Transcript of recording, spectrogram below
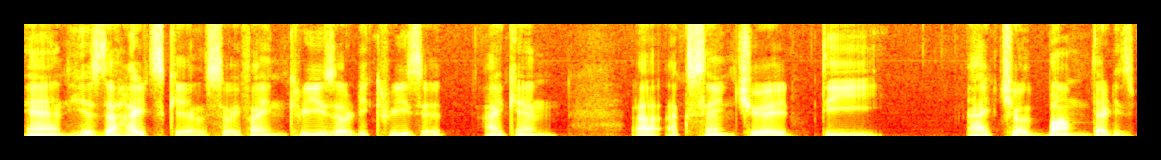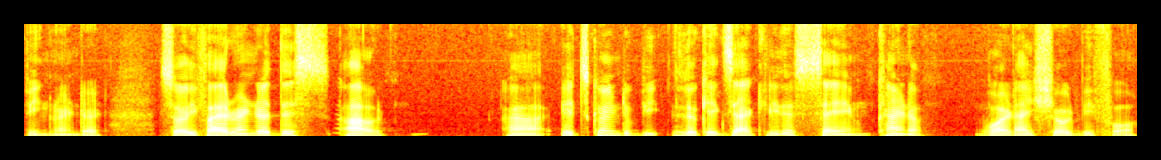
And here's the height scale. So if I increase or decrease it I can uh, accentuate the actual bump that is being rendered. So if I render this out uh, it's going to be look exactly the same kind of what I showed before.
